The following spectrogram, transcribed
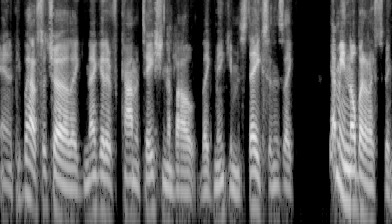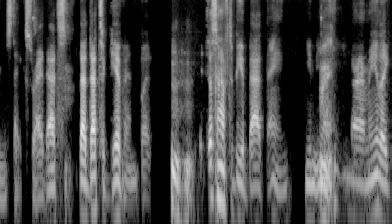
and people have such a like negative connotation about like making mistakes, and it's like yeah, I mean, nobody likes to make mistakes, right? That's that that's a given, but mm-hmm. it doesn't have to be a bad thing. You, right. you, know what I mean? Like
